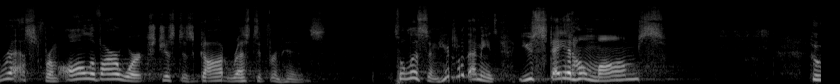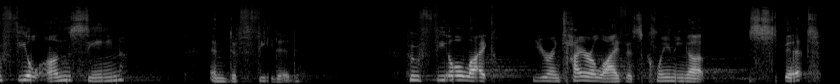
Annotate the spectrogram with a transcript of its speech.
rest from all of our works just as God rested from his. So, listen, here's what that means you stay at home moms who feel unseen and defeated who feel like your entire life is cleaning up spit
